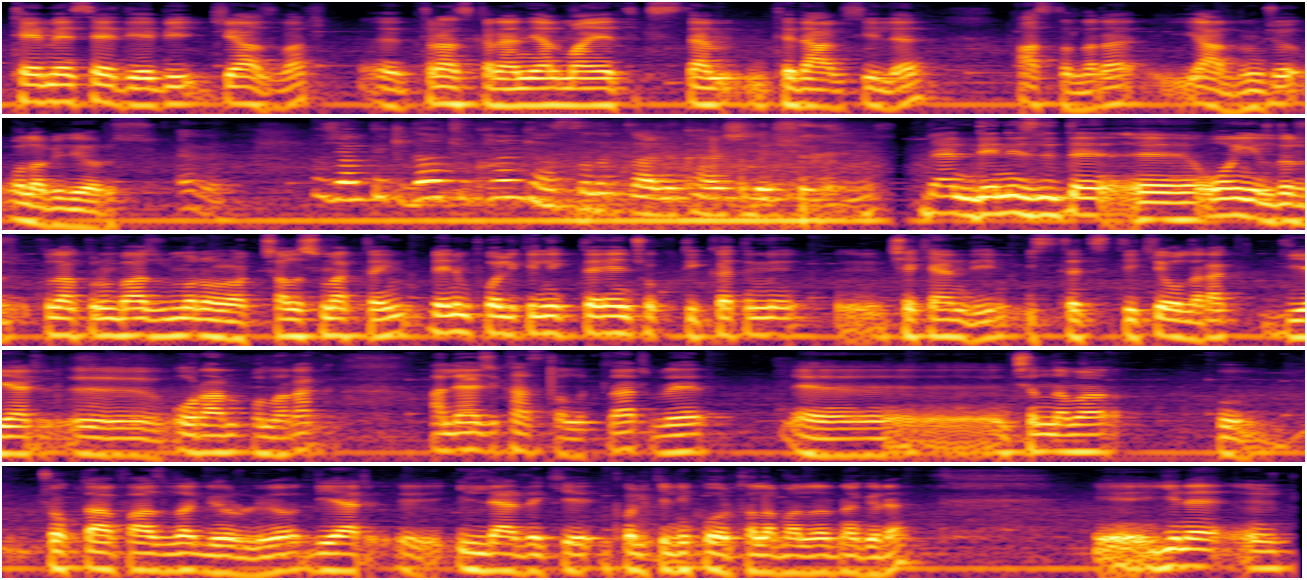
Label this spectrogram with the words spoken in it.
TMS diye bir cihaz var. E, Transkraniyal manyetik sistem tedavisiyle hastalara yardımcı olabiliyoruz. Evet. Hocam peki daha çok hangi hastalıklarla karşılaşıyorsunuz? Ben Denizli'de e, 10 yıldır kulak burun boğaz uzmanı olarak çalışmaktayım. Benim poliklinikte en çok dikkatimi e, çeken diyeyim istatistiki olarak diğer e, oran olarak alerjik hastalıklar ve e, çınlama çok daha fazla görülüyor. Diğer e, illerdeki poliklinik ortalamalarına göre. E, yine e,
